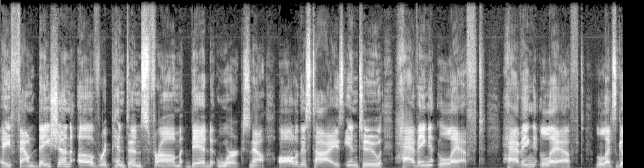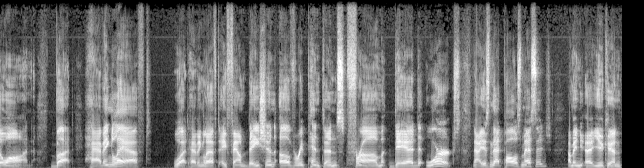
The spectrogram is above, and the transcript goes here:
a foundation of repentance from dead works. Now, all of this ties into having left. Having left, let's go on. But having left, what? Having left a foundation of repentance from dead works. Now, isn't that Paul's message? I mean, uh, you can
